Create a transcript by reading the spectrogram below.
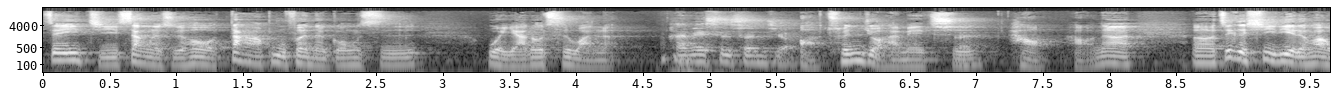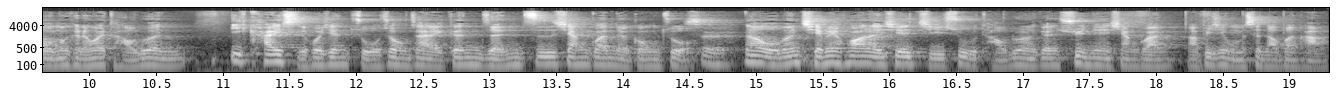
这一集上的时候，大部分的公司尾牙都吃完了，还没吃春酒哦，春酒还没吃。好好，那呃，这个系列的话，我们可能会讨论。一开始会先着重在跟人资相关的工作，是。那我们前面花了一些集数讨论了跟训练相关啊，毕竟我们是老本行。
